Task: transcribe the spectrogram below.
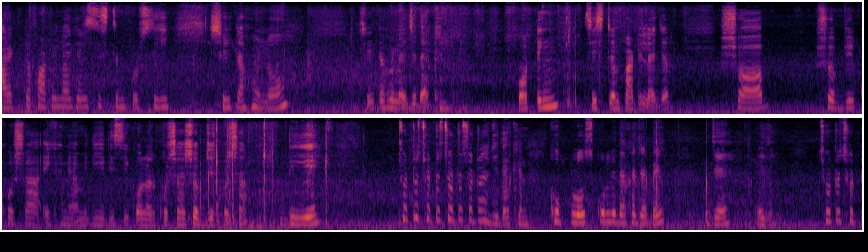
আরেকটা ফার্টিলাইজার সিস্টেম করছি সেটা হলো সেটা হলো এই যে দেখেন পটিং সিস্টেম ফার্টিলাইজার সব সবজির খোসা এখানে আমি দিয়ে দিছি, কলার খোসা, সবজির খোসা দিয়ে। ছোট ছোট ছোট ছোট যে দেখেন, খুব ক্লোজ করলে দেখা যাবে যে এই যে ছোট ছোট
